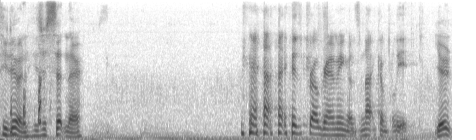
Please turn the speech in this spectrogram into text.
What's he doing? He's just sitting there. His programming was not complete. You're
